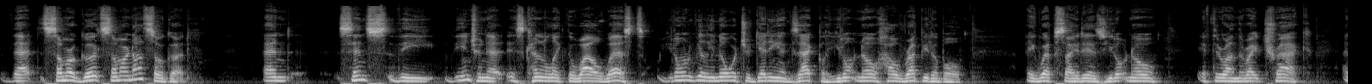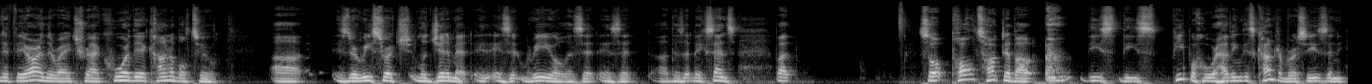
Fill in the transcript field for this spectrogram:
that some are good, some are not so good. And since the the internet is kind of like the wild west, you don't really know what you're getting exactly. You don't know how reputable a website is. You don't know if they're on the right track, and if they are on the right track, who are they accountable to? Uh, is their research legitimate? Is, is it real? Is it is it uh, does it make sense? But so Paul talked about these these people who were having these controversies, and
